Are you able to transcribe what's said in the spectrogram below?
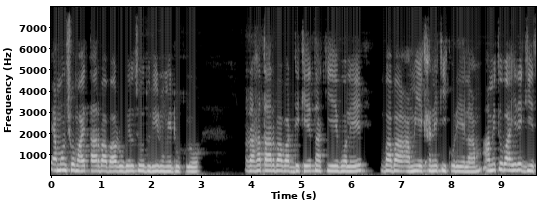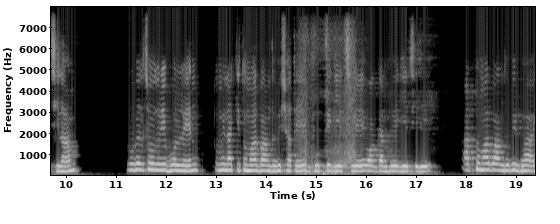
এমন সময় তার বাবা রুবেল চৌধুরী রুমে ঢুকলো। রাহা তার বাবার দিকে তাকিয়ে বলে, বাবা, আমি এখানে কি করে এলাম? আমি তো বাহিরে গিয়েছিলাম। রুবেল চৌধুরী বললেন, তুমি নাকি তোমার বান্ধবীর সাথে ঘুরতে গিয়েছিলে, অজ্ঞান হয়ে গিয়েছিলে। আর তোমার বান্ধবীর ভাই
